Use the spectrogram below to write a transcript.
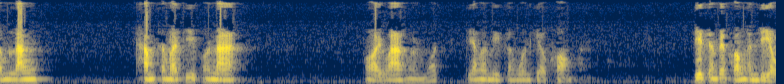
กำลังทำสมาธิภาวนาปล่อยวางมันหมดยังมันมีกังวลเกี่ยวของจิตมันเป็นของอันเดียว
